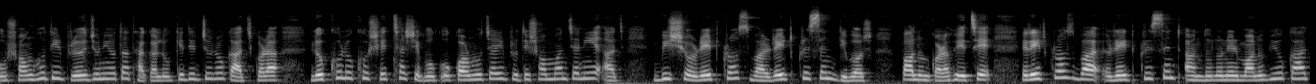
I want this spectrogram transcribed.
ও সংহতির প্রয়োজনীয়তা থাকা লোকেদের জন্য কাজ করা লক্ষ লক্ষ স্বেচ্ছাসেবক ও কর্মচারীর প্রতি সম্মান জানিয়ে আজ বিশ্ব রেড ক্রস বা রেড ক্রিসেন্ট দিবস পালন করা হয়েছে। রেড ক্রস বা রেড ক্রিসেন্ট আন্দোলনের মানবীয় কাজ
